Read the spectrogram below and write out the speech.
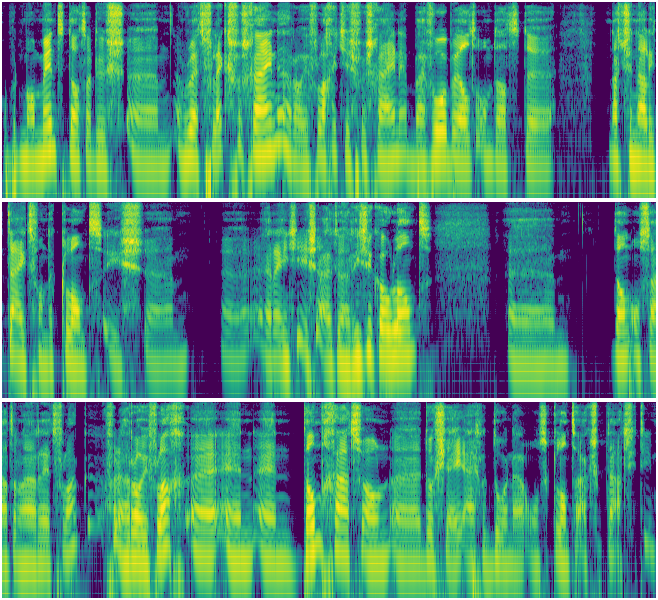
Op het moment dat er dus um, red flags verschijnen, rode vlaggetjes verschijnen, bijvoorbeeld omdat de nationaliteit van de klant is, um, uh, er eentje is uit een risicoland, um, dan ontstaat er een, red een rode vlag. Uh, en, en dan gaat zo'n uh, dossier eigenlijk door naar ons klantenacceptatieteam.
